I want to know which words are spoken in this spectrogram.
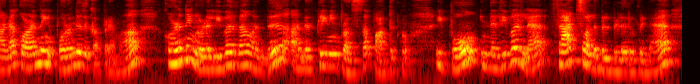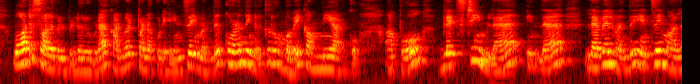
ஆனால் குழந்தைங்க பிறந்ததுக்கு அப்புறமா குழந்தைங்களோட லிவர் தான் வந்து அந்த க்ளீனிங் ப்ராசஸை பார்த்துக்கணும். இப்போ இந்த லிவர்ல ஃபேட் சாலபிள் பில்லருபினை வாட்டர் சாலபிள் பில்லருபினை கன்வெர்ட் பண்ணக்கூடிய என்சைம் வந்து குழந்தைங்களுக்கு ரொம்பவே கம்மியாக இருக்கும். அப்போ பிளட் ஸ்ட்ரீம்ல இந்த லெவல் வந்து என்சைமால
